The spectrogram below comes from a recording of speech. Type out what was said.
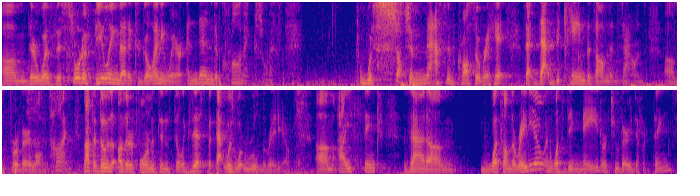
Um, there was this sort of feeling that it could go anywhere. And then the Chronic sort of was such a massive crossover hit that that became the dominant sound um, for a very long time. Not that those other forms didn't still exist, but that was what ruled the radio. Um, I think that um, what's on the radio and what's being made are two very different things.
